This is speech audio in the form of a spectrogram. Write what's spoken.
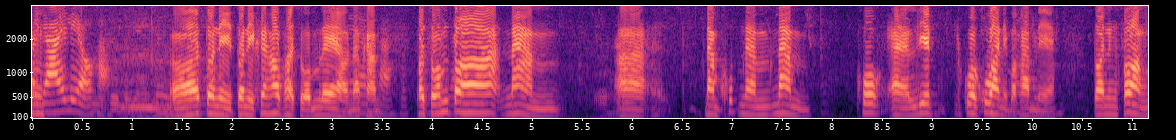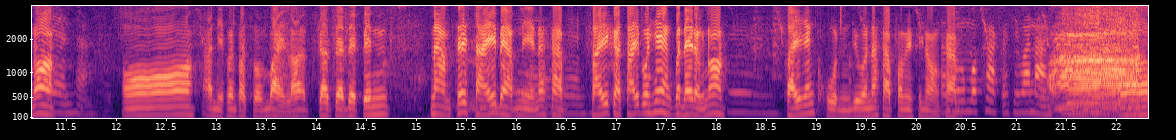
ขยายแล้วค่ะ อ๋อตัวนี้ตัวนี้คือเขาผสมแล้วนะครับแม่นค่ะ ผสมต่อน้ำอ่าน้ำคุบน้ำน้ำโคกเอ่อเลียดกลัวๆนี่บ่ครับเนี่ยตอนหนึ่งซองเนาะ แม่นค่ะ อ๋อ อันนี้เพิ่นผสมไว้แล้วก็จะได้เป็น น้ำใสๆแบบนี้นะครับแม่นใสกับใสบ่แห้งปานใดดอกเนาะแม่นใสยังขุ่นอยู่นะครับพ่อแม่พี่น้องคถ้ารับเบิ่งบ่คักก็สิว่านานอ๋อ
